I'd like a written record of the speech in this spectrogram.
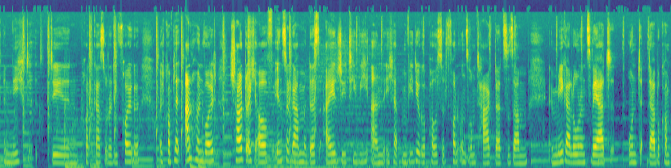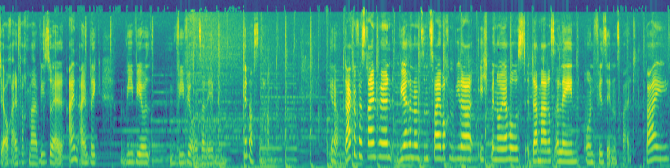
nicht den Podcast oder die Folge euch komplett anhören wollt, schaut euch auf Instagram das IGTV an. Ich habe ein Video gepostet von unserem Tag da zusammen. Mega lohnenswert und da bekommt ihr auch einfach mal visuell einen Einblick, wie wir, wie wir unser Leben genossen haben. Genau, danke fürs Reinhören. Wir hören uns in zwei Wochen wieder. Ich bin euer Host Damaris Elaine und wir sehen uns bald. Bye.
